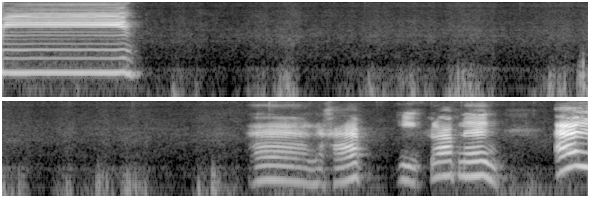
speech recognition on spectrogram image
มีนอ่านะครับ อีกรอบหนึ่งอัล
